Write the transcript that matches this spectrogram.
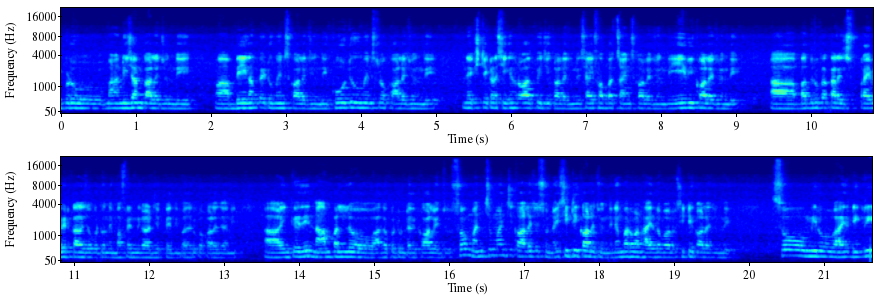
ఇప్పుడు మన నిజాం కాలేజ్ ఉంది బేగంపేట్ ఉమెన్స్ కాలేజ్ ఉంది కోటి ఉమెన్స్లో కాలేజ్ ఉంది నెక్స్ట్ ఇక్కడ సికింద్రాబాద్ పీజీ కాలేజ్ ఉంది సైఫాబాద్ సైన్స్ కాలేజ్ ఉంది ఏవీ కాలేజ్ ఉంది భద్రుక కాలేజ్ ప్రైవేట్ కాలేజ్ ఒకటి ఉంది మా ఫ్రెండ్ గారు చెప్పేది భద్రుక కాలేజ్ అని. ఇంకేది నాంపల్లిలో అదొకటి ఉంటుంది కాలేజ్. సో మంచి మంచి కాలేజెస్ ఉన్నాయి. సిటీ కాలేజ్ ఉంది నెంబర్ వన్ హైదరాబాద్లో సిటీ కాలేజ్ ఉంది. సో మీరు డిగ్రీ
